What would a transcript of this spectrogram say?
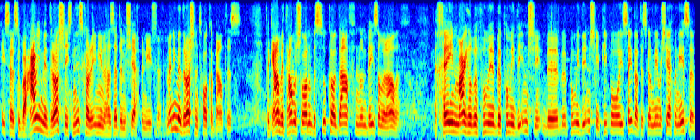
He says, "Ubahari midrashes niskar inyan hazed the Mashiach ben Yosef." Many midrashim talk about this. The Gam v'Talmud Shalom besuka daf nun beis amar aleph. People always say that there's going to be a Mashiach ben Yosef.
